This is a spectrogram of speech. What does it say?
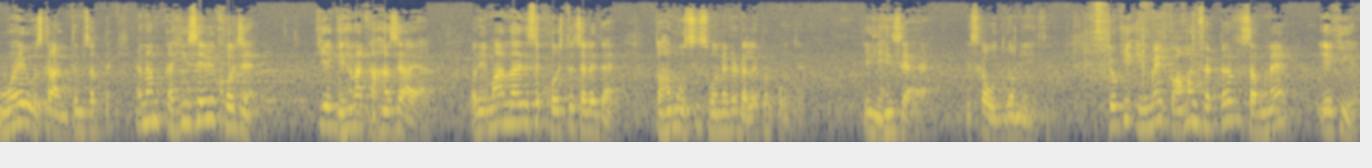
वही उसका अंतिम सत्य। यानी हम कहीं से भी खोजें कि ये गहना कहाँ से आया, और ईमानदारी से खोजते चले जाएँ तो हम उसी सोने के डले पर पहुँच जाएँ कि यहीं से आया, इसका उद्गम यहीं से। क्योंकि इनमें कॉमन फैक्टर सब में एक ही है।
